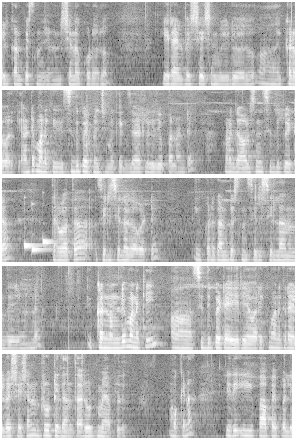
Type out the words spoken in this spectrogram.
ఇది కనిపిస్తుంది చూడండి చిన్న కూడూరు. ఈ రైల్వే స్టేషన్ వీడియో ఇక్కడ వరకు. అంటే మనకి సిద్దిపేట నుంచి మీకు ఎగ్జాక్ట్లీగా చెప్పాలంటే మనకు కావాల్సింది సిద్దిపేట తర్వాత సిరిసిల్ల కాబట్టి ఇక్కడ కనిపిస్తుంది సిరిసిల్ల అని ఉంది చూడండి. ఇక్కడ నుండి మనకి సిద్దిపేట ఏరియా వరకు మనకి రైల్వే స్టేషన్ రూట్ ఇదంతా రూట్ మ్యాప్ ఇది ఓకేనా? ఇది ఈ పాపేపల్లి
